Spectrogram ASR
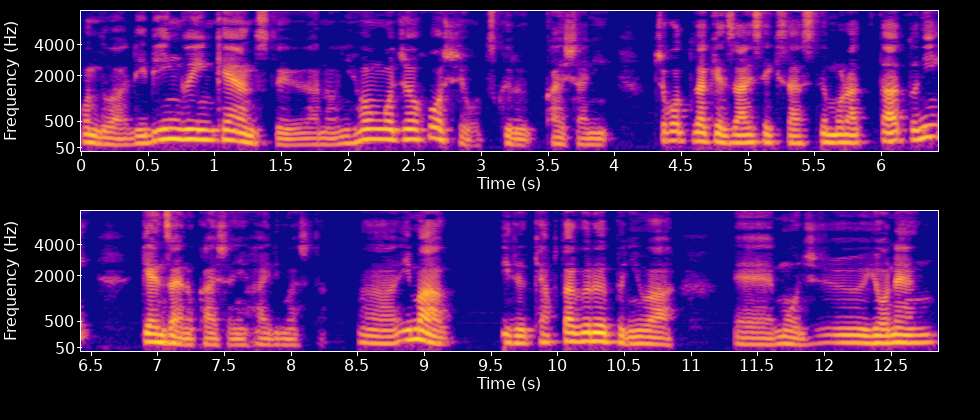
今度はリビングインケアンズというあの日本語情報誌を作る会社にちょこっとだけ在籍させてもらった後に現在の会社に入りました。今いるキャプターグループには、えーもう14年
